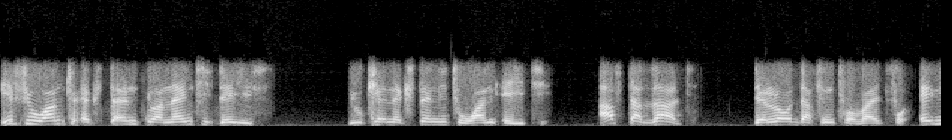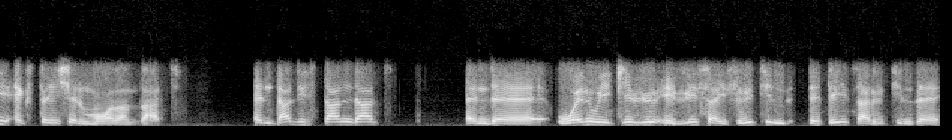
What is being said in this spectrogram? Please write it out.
If you want to extend your 90 days, you can extend it to 180. After that, the law doesn't provide for any extension more than that. And that is standard. And uh, when we give you a visa, it's written, the dates are written there.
